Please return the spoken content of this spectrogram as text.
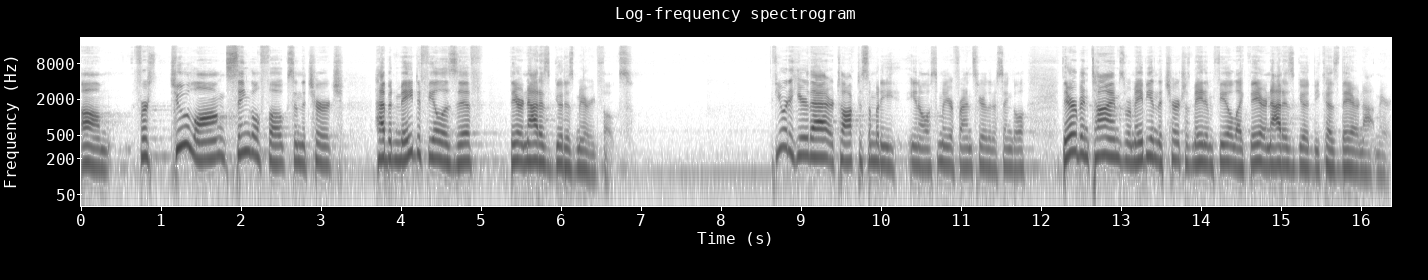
Um, for too long, single folks in the church have been made to feel as if they are not as good as married folks. If you were to hear that or talk to somebody, you know, some of your friends here that are single, there have been times where maybe in the church has made them feel like they are not as good because they are not married.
